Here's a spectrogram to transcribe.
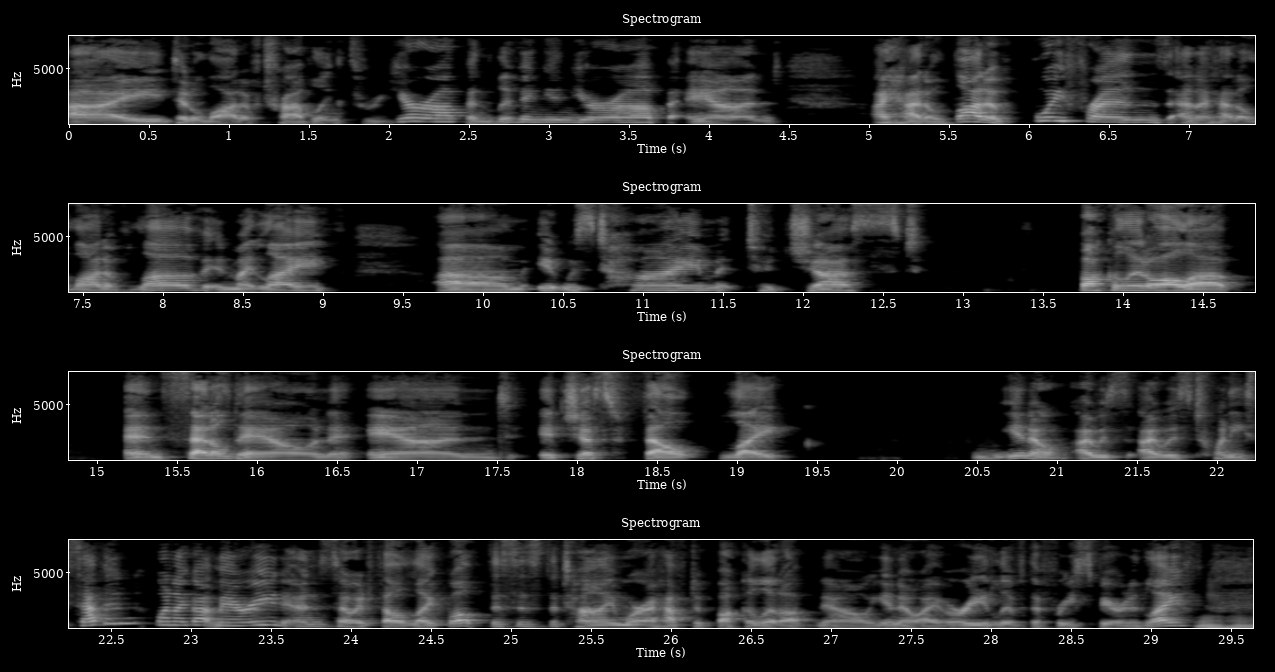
I did a lot of traveling through Europe and living in Europe. And I had a lot of boyfriends and I had a lot of love in my life. Um, it was time to just buckle it all up and settle down. And it just felt like you know i was i was 27 when i got married and so it felt like well this is the time where i have to buckle it up now you know i've already lived the free spirited life mm-hmm.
